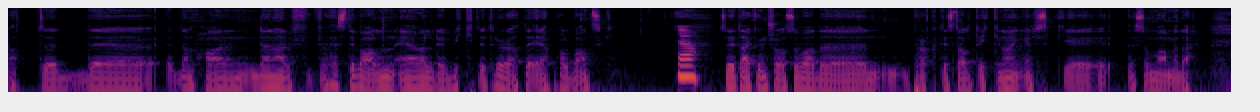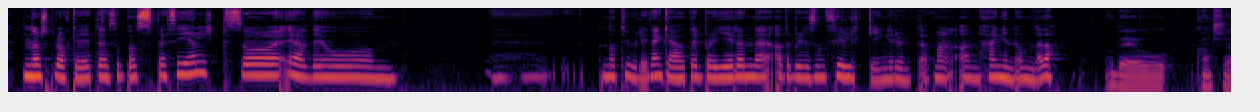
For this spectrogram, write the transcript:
at det, de har en, denne festivalen er veldig viktig, tror jeg, at det er på albansk. Ja. Så vidt jeg kunne se, så var det praktisk talt ikke noe engelsk eh, som var med der. Når språket ditt er såpass spesielt, så er det jo eh, naturlig, tenker jeg, at det blir, en, at det blir liksom fylking rundt det, at man man hegner om det, da. Og det er jo kanskje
